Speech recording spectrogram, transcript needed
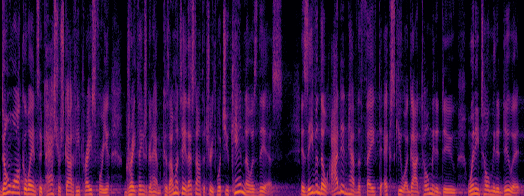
Don't walk away and say, Pastor Scott, if he prays for you, great things are going to happen. Because I'm going to tell you that's not the truth. What you can know is this is even though I didn't have the faith to execute what God told me to do when He told me to do it,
